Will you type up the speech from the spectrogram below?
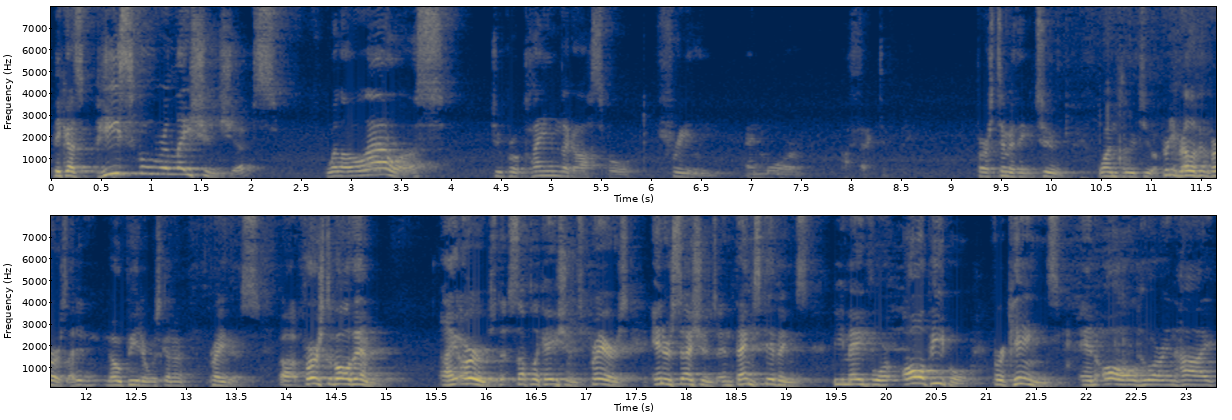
Because peaceful relationships will allow us to proclaim the gospel freely and more effectively. 1 Timothy 2, 1 through 2. A pretty relevant verse. I didn't know Peter was going to pray this. Uh, first of all, then, I urge that supplications, prayers, intercessions, and thanksgivings be made for all people, for kings, and all who are in high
